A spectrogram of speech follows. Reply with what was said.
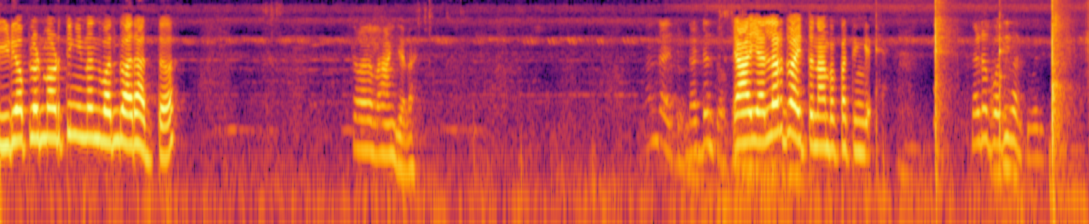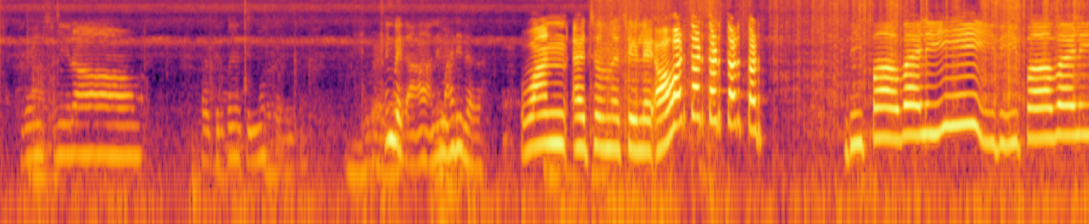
ವಿಡಿಯೋ ಅಪ್ಲೋಡ್ ಮಾಡ್ತೀನಿ ಇನ್ನೊಂದು ಒಂದು ವಾರ ಅಲ್ಲ. ಯಾ ಎಲ್ಲರದು ಆಯ್ತು ನಾ ಬಪ್ಪ ತಿಂಗೆ? ಬದಿ ಜೈ ಶ್ರೀರಾಮ್. ತಿರುಪತಿ ಬೇಕಾ? ನೀವು ಮಾಡಿದಾಗ? ಒನ್ ಚೀಲೆ ಹೊಡ್ ತಡ್ ತಡ್ ತಡ್ ತಡ್ ದೀಪಾವಳಿ ದೀಪಾವಳಿ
